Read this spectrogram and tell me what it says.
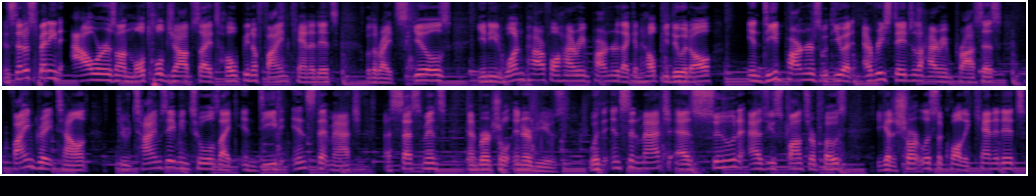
Instead of spending hours on multiple job sites hoping to find candidates with the right skills, you need one powerful hiring partner that can help you do it all. Indeed partners with you at every stage of the hiring process. Find great talent through time saving tools like Indeed Instant Match, assessments, and virtual interviews. With Instant Match, as soon as you sponsor a post, you get a short list of quality candidates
